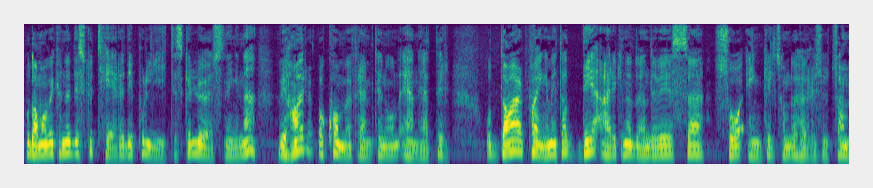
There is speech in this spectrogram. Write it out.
Og da må vi kunne diskutere de politiske løsningene vi har, og komme frem til noen enigheter. Og da er poenget mitt at det er ikke nødvendigvis eh, så enkelt som det høres ut som.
